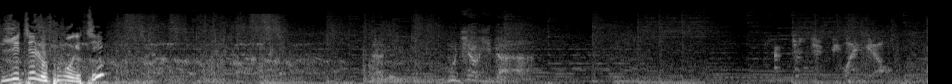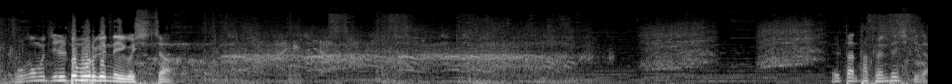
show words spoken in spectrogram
이게 제일 높은 거겠지? 뭐가 뭔지 1도 모르겠네 이거 진짜. 일단 다 변태시키자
